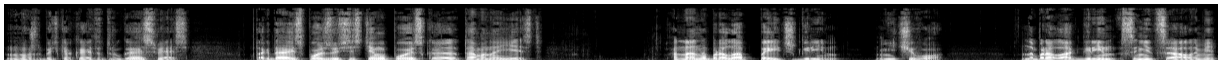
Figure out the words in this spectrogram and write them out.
Может быть, какая-то другая связь? Тогда используй систему поиска, там она есть. Она набрала Пейдж Грин. Ничего. Набрала Грин с инициалами.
